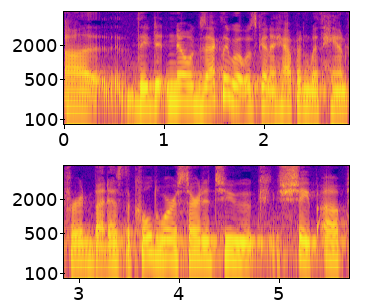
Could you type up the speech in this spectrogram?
uh, they didn't know exactly what was going to happen with Hanford, but as the Cold War started to shape up,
